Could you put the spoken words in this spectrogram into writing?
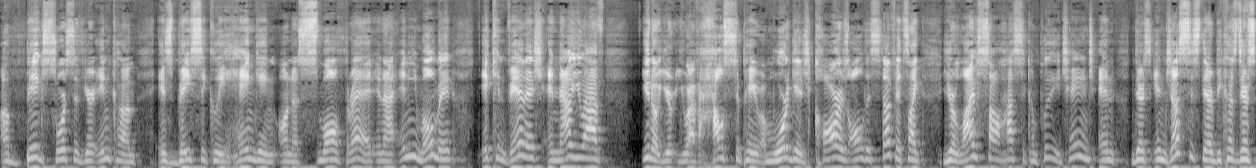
a big source of your income is basically hanging on a small thread and at any moment it can vanish and now you have you know, you you have a house to pay, a mortgage, cars, all this stuff. It's like your lifestyle has to completely change, and there's injustice there because there's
